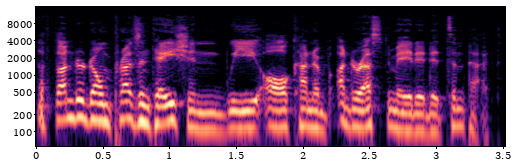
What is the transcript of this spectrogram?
the Thunderdome presentation? We all kind of underestimated its impact.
